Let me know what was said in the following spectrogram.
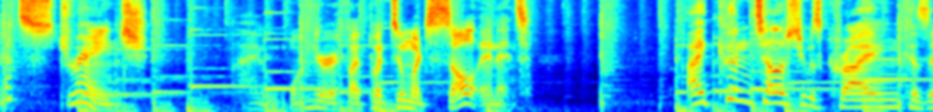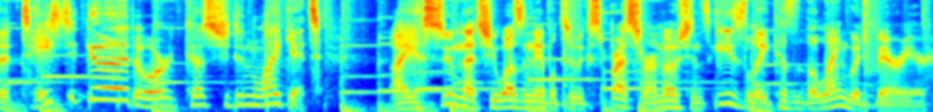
That's strange. I wonder if I put too much salt in it. I couldn't tell if she was crying because it tasted good or because she didn't like it. I assume that she wasn't able to express her emotions easily because of the language barrier.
